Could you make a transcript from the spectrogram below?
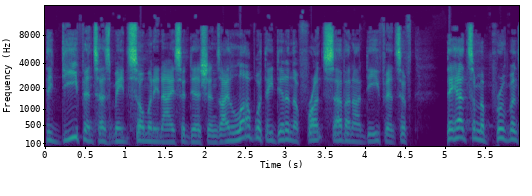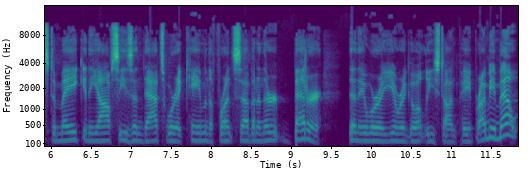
the defense has made so many nice additions. I love what they did in the front seven on defense. If they had some improvements to make in the offseason, that's where it came in the front seven, and they're better than they were a year ago, at least on paper. I mean, Matt,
